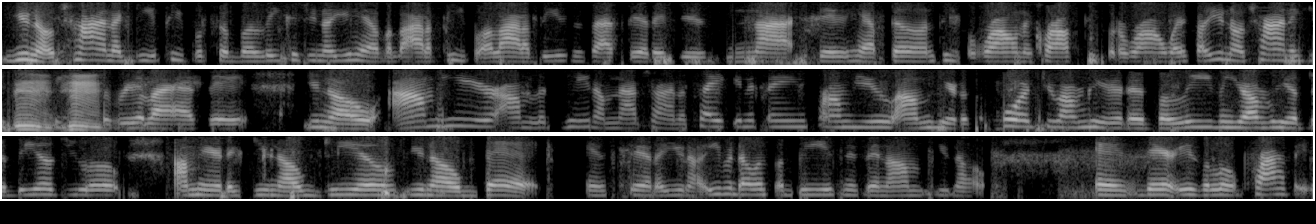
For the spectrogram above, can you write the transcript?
you know, trying to get people to believe, because you know you have a lot of people, a lot of business out there that just not that have done people wrong and crossed people the wrong way. So you know, trying to get Mhm. people to realize that you know I'm here, I'm legit, I'm not trying to take anything from you. I'm here to support you. I'm here to believe in you. I'm here to build you up. I'm here to you know give you know back instead of you know even though it's a business and I'm you know and there is a little profit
